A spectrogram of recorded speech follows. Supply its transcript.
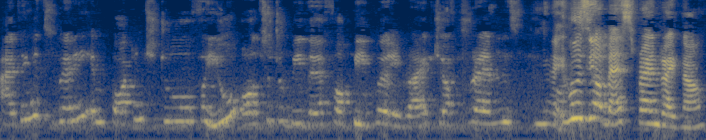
i think it's very important to for you also to be there for people right your friends who's your best friend right now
